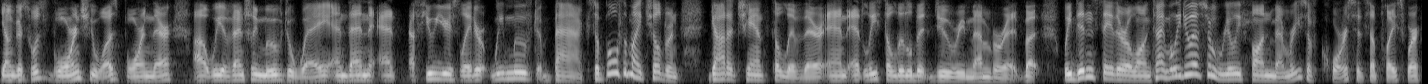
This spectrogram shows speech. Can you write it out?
youngest was born. She was born there. Uh, we eventually moved away, and then at a few years later, we moved back. So both of my children got a chance to live there, and at least a little bit do remember it. But we didn't stay there a long time. But we do have some really fond memories. Of course, it's a place where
